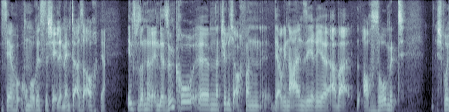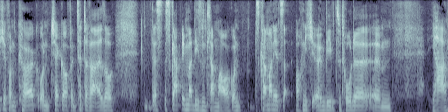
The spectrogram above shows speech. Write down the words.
sehr humoristische Elemente, also auch ja. insbesondere in der Synchro, äh, natürlich auch von der originalen Serie, aber auch so mit Sprüche von Kirk und Chekhov etc. Also das, es gab immer diesen Klamauk und das kann man jetzt auch nicht irgendwie zu Tode ähm, ja,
